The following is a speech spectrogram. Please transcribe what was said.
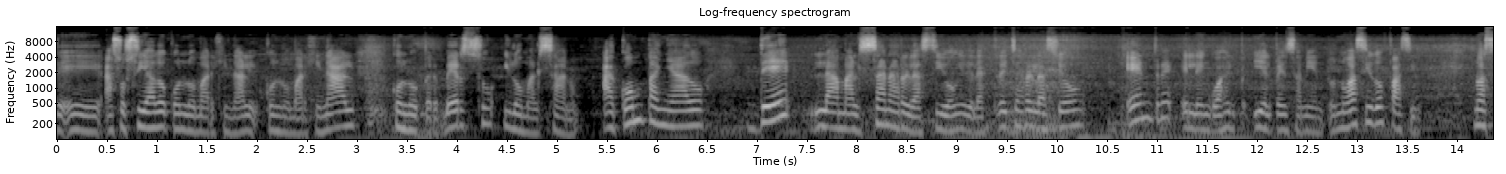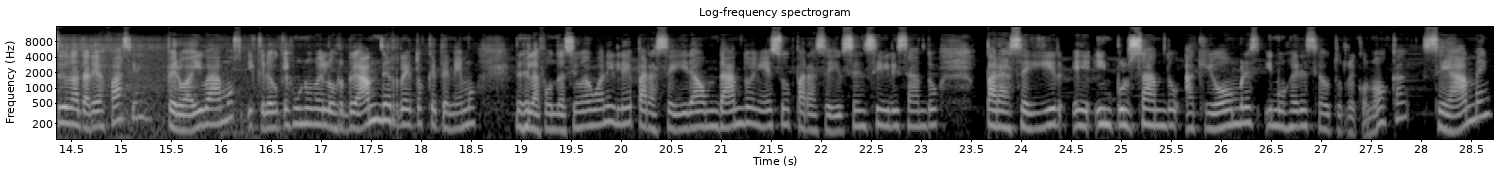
eh, asociado con lo marginal, con lo marginal, con lo perverso y lo malsano, acompañado de la malsana relación y de la estrecha relación entre el lenguaje y el pensamiento. No ha sido fácil, no ha sido una tarea fácil, pero ahí vamos y creo que es uno de los grandes retos que tenemos desde la Fundación Aguanilé para seguir ahondando en eso, para seguir sensibilizando, para seguir eh, impulsando a que hombres y mujeres se autorreconozcan, se amen,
